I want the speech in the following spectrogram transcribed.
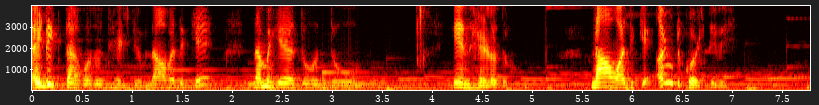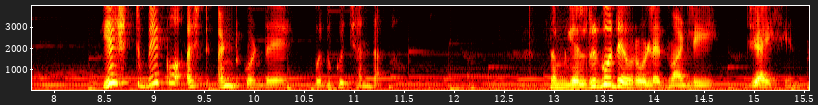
ಅಡಿಕ್ಟ್ ಆಗೋದು ಅಂತ ಹೇಳ್ತೀವಿ. ನಾವು ಅದಕ್ಕೆ ನಮಗೆ ಅದು ಒಂದು, ಏನು ಹೇಳೋದು? ನಾವು ಅದಕ್ಕೆ ಅಂಟ್ಕೊಳ್ತೀವಿ. ಎಷ್ಟು ಬೇಕೋ ಅಷ್ಟು ಅಂಟ್ಕೊಂಡ್ರೆ ಬದುಕು ಚಂದ. ನಮಗೆಲ್ರಿಗೂ ದೇವರು ಒಳ್ಳೇದು ಮಾಡಲಿ. ಜೈ ಹಿಂದ್.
